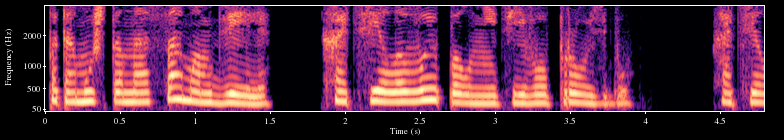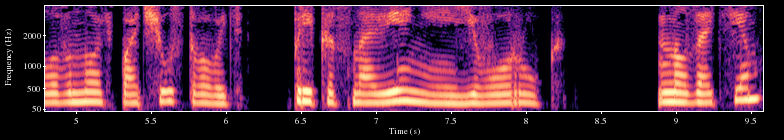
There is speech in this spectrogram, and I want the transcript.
потому что на самом деле хотела выполнить его просьбу, хотела вновь почувствовать прикосновение его рук. Но затем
